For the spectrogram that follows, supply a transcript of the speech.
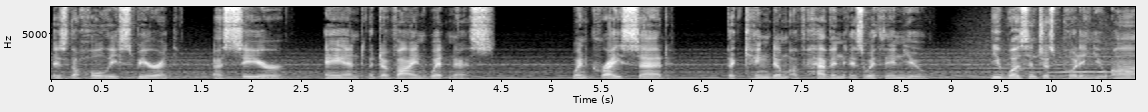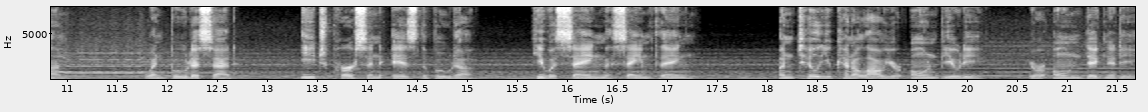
is the Holy Spirit, a seer and a divine witness. When Christ said, The kingdom of heaven is within you, he wasn't just putting you on. When Buddha said, Each person is the Buddha, he was saying the same thing. Until you can allow your own beauty, your own dignity,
